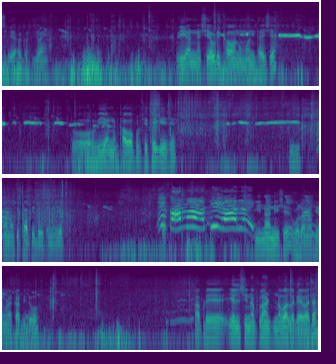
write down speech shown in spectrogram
છે? આગળ જો વિયાનને શેવડી ખાવાનું મન થાય છે. તો વિયાનને ખાવા પૂરતી થઈ ગઈ છે. આમાંથી કાપી દઉં તમે એક. એ નાની છે ઓલામાંથી હમણાં કાપી દો આપણે એલસીના પ્લાન્ટ નવા લગાવ્યા હતા.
